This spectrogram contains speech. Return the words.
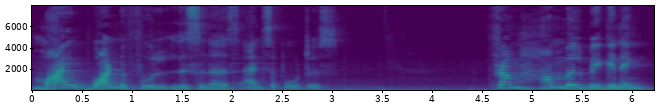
my wonderful listeners and supporters. From humble beginning,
